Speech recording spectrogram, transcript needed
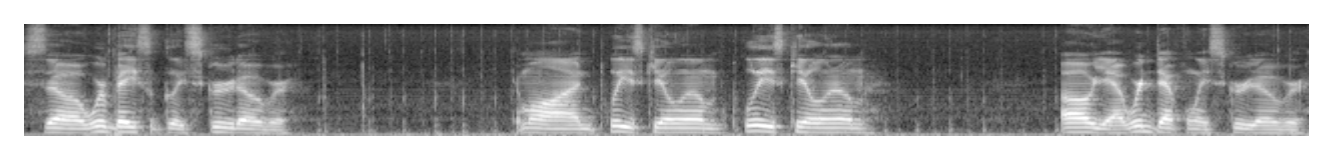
So, we're basically screwed over. Come on, please kill him. Please kill him. Oh, yeah, we're definitely screwed over.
